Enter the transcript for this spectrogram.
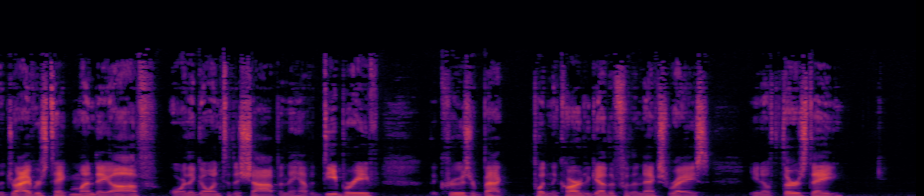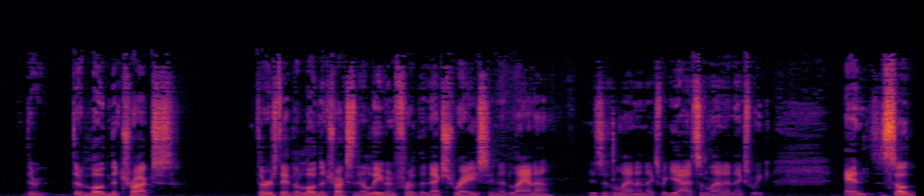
The drivers take Monday off or they go into the shop and they have a debrief. The crews are back putting the car together for the next race. You know, Thursday they're they're loading the trucks. Thursday they're loading the trucks and they're leaving for the next race in Atlanta. Is it Atlanta next week? Yeah, it's Atlanta next week. And so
